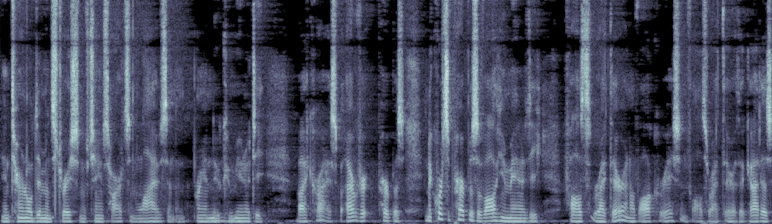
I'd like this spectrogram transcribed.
internal demonstration of changed hearts and lives and a brand new community by Christ. But our purpose, and of course, the purpose of all humanity falls right there, and of all creation falls right there. That God has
